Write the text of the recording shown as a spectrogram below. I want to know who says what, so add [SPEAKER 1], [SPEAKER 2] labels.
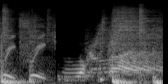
[SPEAKER 1] Freak, freak.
